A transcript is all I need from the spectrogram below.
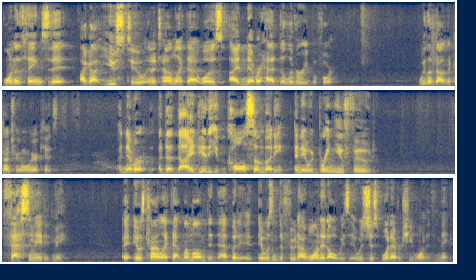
One of the things that I got used to in a town like that was I'd never had delivery before. We lived out in the country when we were kids. I never, the, the idea that you could call somebody and they would bring you food fascinated me. It, it was kind of like that. My mom did that, but it, it wasn't the food I wanted always. It was just whatever she wanted to make.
